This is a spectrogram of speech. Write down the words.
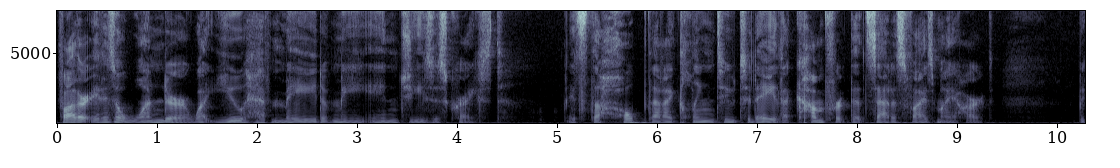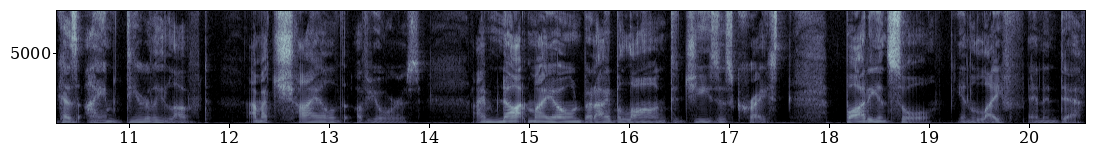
Father, it is a wonder what you have made of me in Jesus Christ. It's the hope that I cling to today, the comfort that satisfies my heart, because I am dearly loved. I'm a child of yours. I'm not my own, but I belong to Jesus Christ body and soul, in life and in death.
